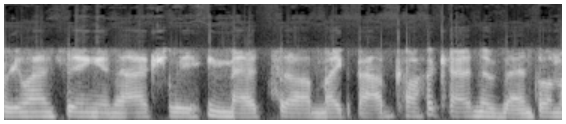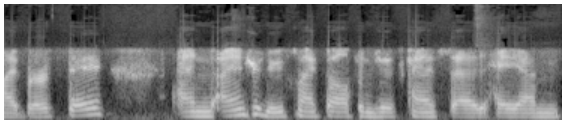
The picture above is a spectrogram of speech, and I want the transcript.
freelancing and I actually met uh, Mike Babcock at an event on my birthday, and I introduced myself and just kind of said, "Hey, I'm."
